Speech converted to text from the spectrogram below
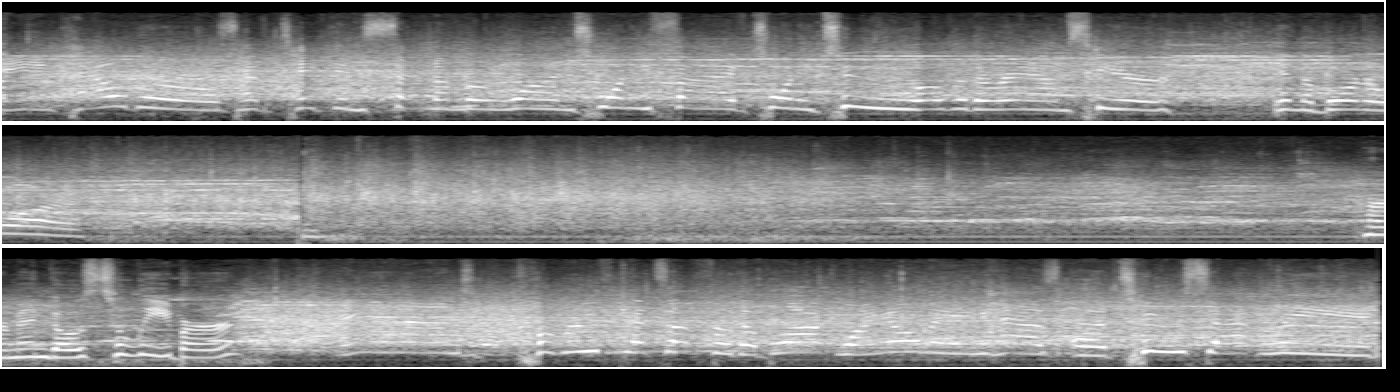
And Cowgirls have taken set number one, 25-22 over the Rams here in the border war. Herman goes to Lieber. Caruth gets up for the block. Wyoming has a two-set lead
